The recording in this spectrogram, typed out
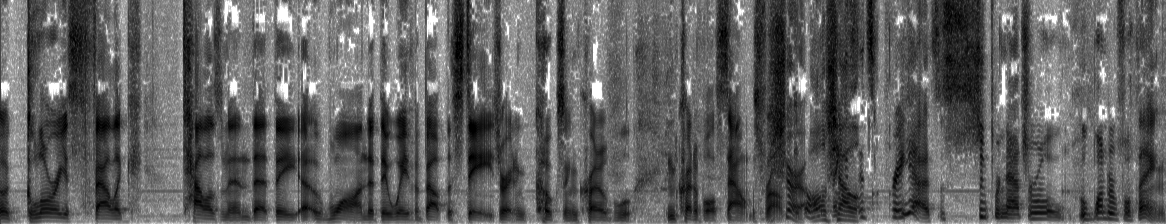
uh, glorious phallic talisman that they uh, wand that they wave about the stage, right, and coax incredible, incredible sounds from. Sure, all like, shall- It's, it's, yeah, it's a supernatural, wonderful thing.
